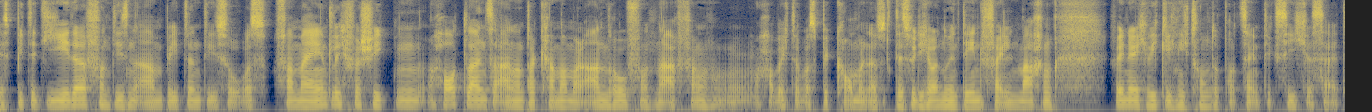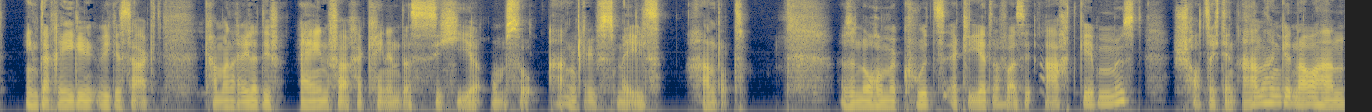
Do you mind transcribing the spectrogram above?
es bietet jeder von diesen Anbietern, die sowas vermeintlich verschicken, Hotlines an und da kann man mal anrufen und nachfragen, habe ich da was bekommen. Also das würde ich aber nur in den Fällen machen, wenn ihr euch wirklich nicht hundertprozentig sicher seid. In der Regel, wie gesagt, kann man relativ einfach erkennen, dass es sich hier um so Angriffsmails handelt. Also noch einmal kurz erklärt, auf was ihr Acht geben müsst. Schaut euch den Anhang genauer an,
